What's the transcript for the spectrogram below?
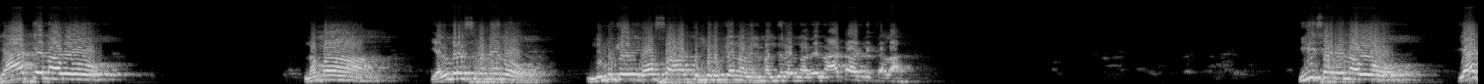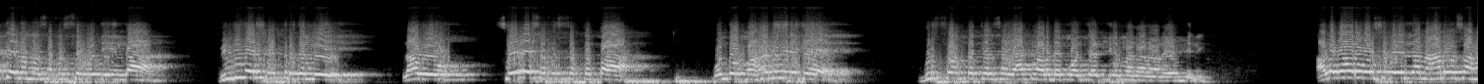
ಯಾಕೆ ನಾವು ನಮ್ಮ ಎಲ್ಲರ ಶ್ರಮೇನು ನಿಮಗೆ ಪ್ರೋತ್ಸಾಹ ತುಂಬಲಿಕ್ಕೆ ನಾವಿಲ್ಲಿ ಬಂದಿರೋದು ನಾವೇನು ಆಟ ಆಡ್ಲಿಕ್ಕಲ್ಲ? ಈ ಸಾರಿ ನಾವು ಯಾಕೆ ನಮ್ಮ ಸಮಸ್ಯೆ ವತಿಯಿಂದ ವಿವಿಧ ಕ್ಷೇತ್ರದಲ್ಲಿ ನಾವು ಸೇವೆ ಸಲ್ಲಿಸ್ತಕ್ಕಂತ ಒಂದು ಮಹನೀಯರಿಗೆ ಗುರುಸುವಂತ ಕೆಲಸ ಯಾಕೆ ಮಾಡಬೇಕು ಅಂತ ಹೇಳಿ ತೀರ್ಮಾನ ನಾನು ಹೇಳ್ತೀನಿ. ಹಲವಾರು ವರ್ಷಗಳಿಂದ ನಾನು ಸಹ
